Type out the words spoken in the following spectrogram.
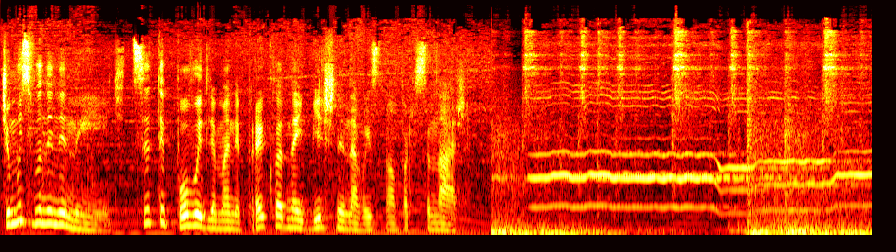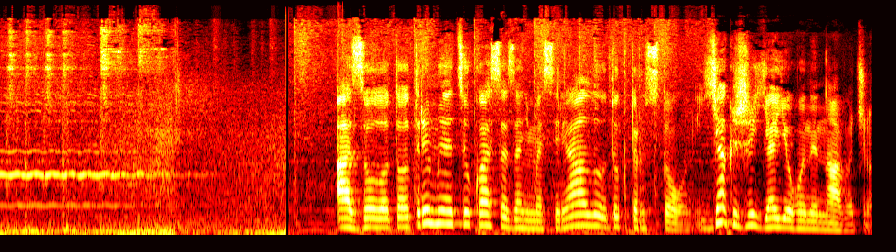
Чомусь вони не ниють. Це типовий для мене приклад найбільш ненависного персонажа. А золото отримує Цукаса з аніме серіалу Доктор Стоун. Як же я його ненавиджу.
